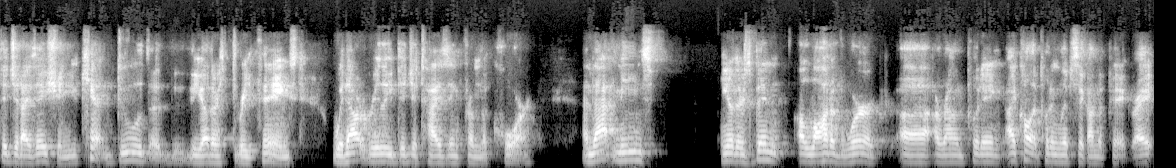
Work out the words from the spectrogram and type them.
digitization. You can't do the, the other three things without really digitizing from the core. And that means, you know, there's been a lot of work uh, around putting, I call it putting lipstick on the pig, right?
